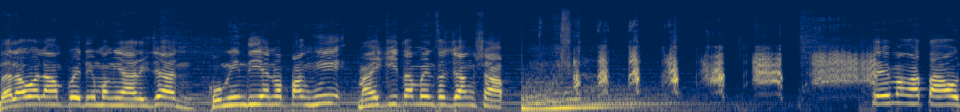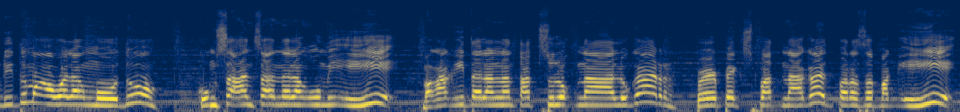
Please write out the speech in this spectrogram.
Dalawa lang ang pwedeng mangyari dyan. Kung hindi yan mapanghi, makikita mo yun sa junk shop. Eh mga tao dito mga walang modo. Kung saan saan na lang umiihi. Makakita lang ng tatsulok na lugar. Perfect spot na agad para sa pag-ihi.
